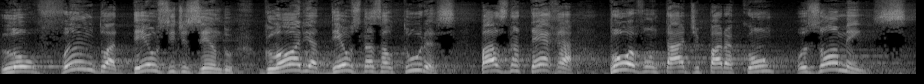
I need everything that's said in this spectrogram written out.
louvando a Deus e dizendo: Glória a Deus nas alturas, paz na terra, boa vontade para com os homens.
